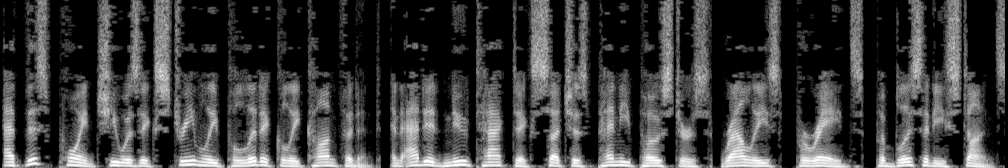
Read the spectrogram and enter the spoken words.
At this point she was extremely politically confident, and added new tactics such as penny posters, rallies, parades, publicity stunts,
